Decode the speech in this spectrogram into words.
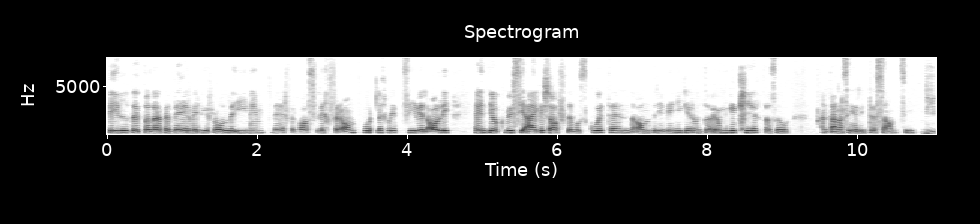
bildet oder eben wer welche Rolle einnimmt, wer für was vielleicht verantwortlich wird sein, weil alle haben ja gewisse Eigenschaften, die es gut haben, andere weniger und da umgekehrt, also kann dann auch sehr interessant sein. Wie,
